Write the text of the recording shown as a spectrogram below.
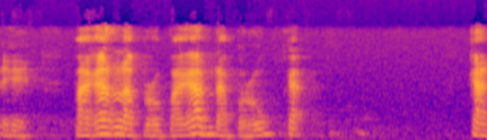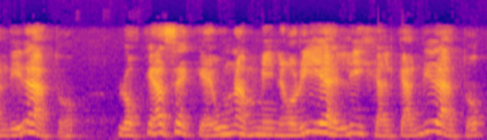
eh, pagar la propaganda por un candidato, lo que hace que una minoría elija al candidato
